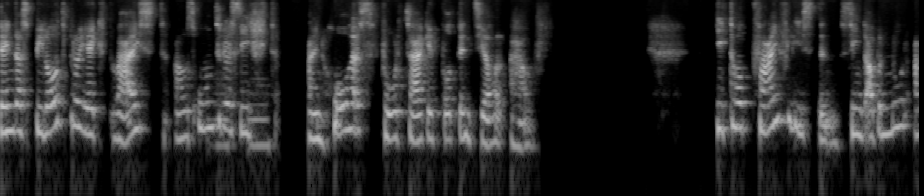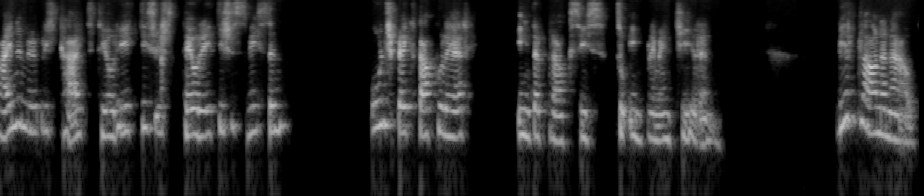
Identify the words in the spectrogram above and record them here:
Denn das Pilotprojekt weist aus unserer Sicht ein hohes Vorzeigepotenzial auf. Die Top-5-Listen sind aber nur eine Möglichkeit, theoretisches, theoretisches Wissen unspektakulär in der Praxis zu implementieren. Wir planen auch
